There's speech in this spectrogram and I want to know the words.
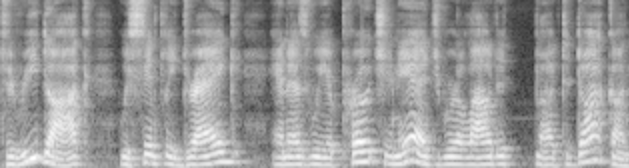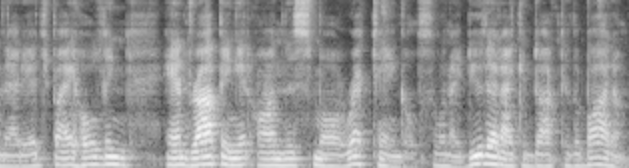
To redock, we simply drag, and as we approach an edge, we're allowed to, uh, to dock on that edge by holding and dropping it on this small rectangle. So when I do that, I can dock to the bottom.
